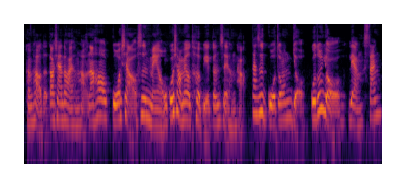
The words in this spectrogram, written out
很好的，到现在都还很好。然后国小是没有，我国小没有特别跟谁很好，但是国中有，国中有两三。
